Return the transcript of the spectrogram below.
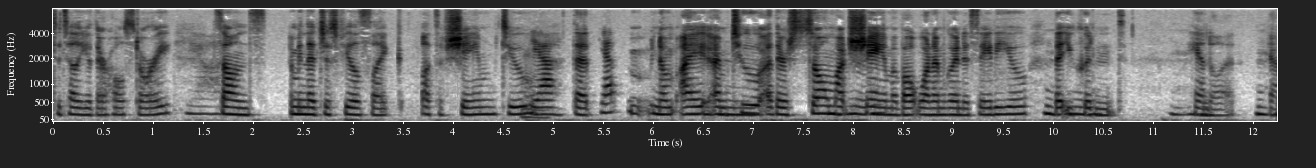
to tell you their whole story. Yeah. Sounds. I mean, that just feels like lots of shame too. Yeah. That. Yep. m- You know, I I'm too. Uh, there's so much shame about what I'm going to say to you that you couldn't handle it. Yeah.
